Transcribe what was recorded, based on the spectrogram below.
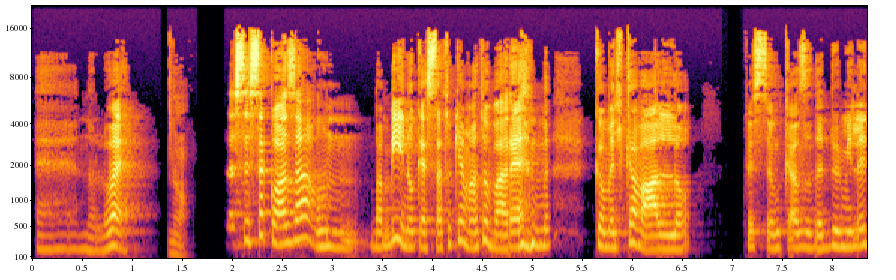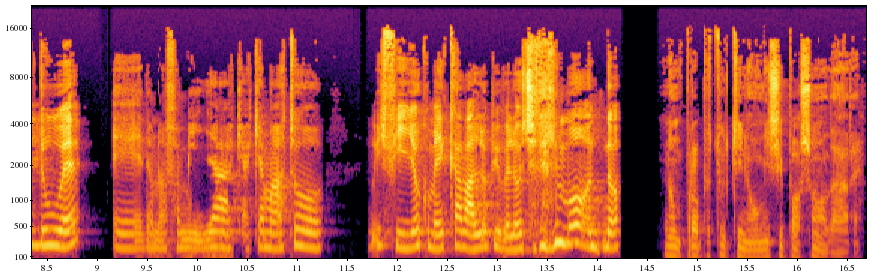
eh, non lo è. No. La stessa cosa un bambino che è stato chiamato Varen come il cavallo. Questo è un caso del 2002 ed è una famiglia che ha chiamato il figlio come il cavallo più veloce del mondo. Non proprio tutti i nomi si possono dare.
